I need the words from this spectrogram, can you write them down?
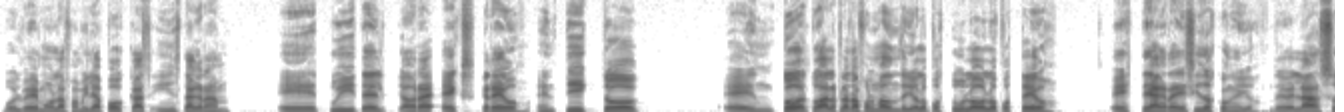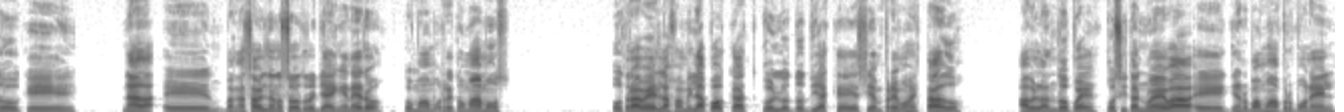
Volvemos, la familia podcast, Instagram, eh, Twitter, ahora ex creo, en TikTok, en todas las plataformas donde yo lo postulo, lo posteo, este, agradecidos con ellos, de verdad. So que nada, eh, van a saber de nosotros ya en enero, tomamos, retomamos otra vez la familia podcast con los dos días que siempre hemos estado, hablando pues cositas nuevas eh, que nos vamos a proponer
